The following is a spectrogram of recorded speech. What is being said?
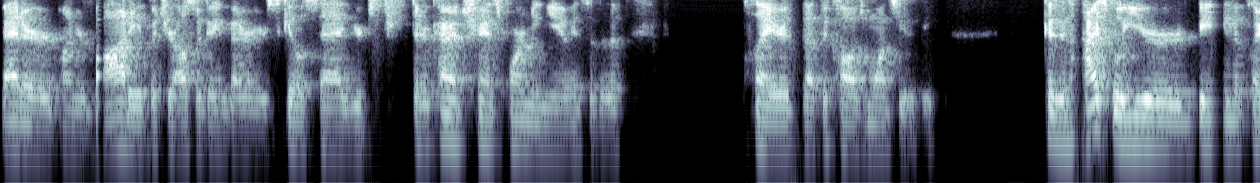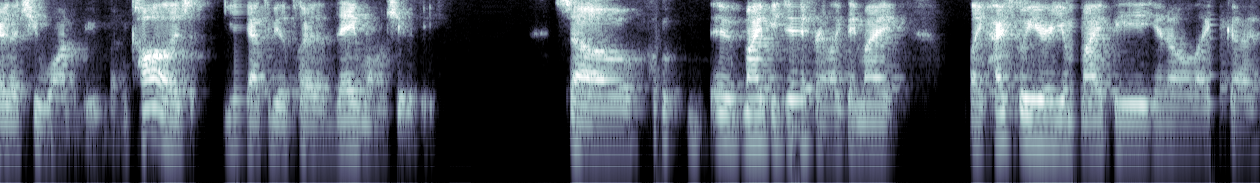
better on your body, but you're also getting better in your skill set. You're they're kind of transforming you into the player that the college wants you to be. Because in high school, you're being the player that you want to be, but in college, you have to be the player that they want you to be. So it might be different. Like they might like high school year, you might be, you know, like a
